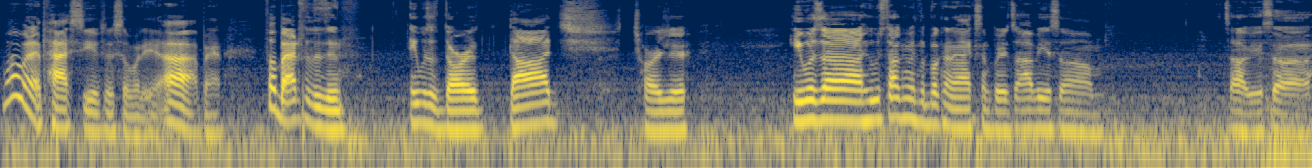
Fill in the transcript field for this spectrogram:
why would I pass you if there's somebody?" Ah, man, feel bad for the dude. It was a Dodge Charger. He was uh he was talking with a Brooklyn accent, but it's obvious um it's obvious uh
